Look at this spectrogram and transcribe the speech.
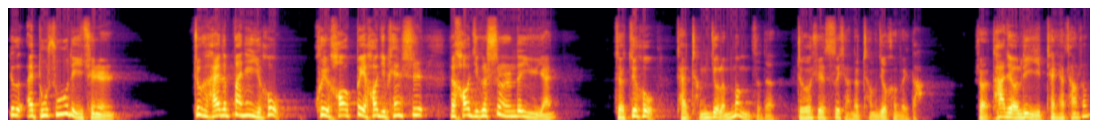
这个爱读书的一群人。这个孩子半年以后会好背好几篇诗，好几个圣人的语言，这最后才成就了孟子的哲学思想的成就和伟大。说他就要利益天下苍生，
